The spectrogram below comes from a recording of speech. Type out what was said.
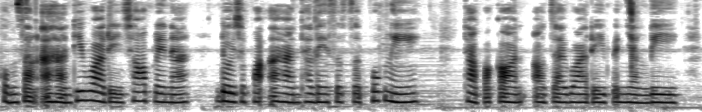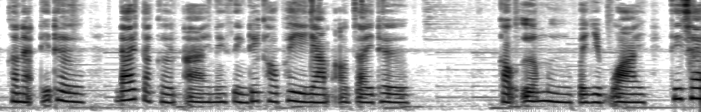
ผมสั่งอาหารที่วารีชอบเลยนะ โดยเฉพาะอาหารทะเลสดๆพวกนี้ถาปกรณ์เอาใจวารีเป็นอย่างดี ขณะที่เธอได้ตะเกิดอายในสิ่งที่เขาพยายามเอาใจเธอ เขาเอื้อมมือไปหยิบไวน์ที่แช่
